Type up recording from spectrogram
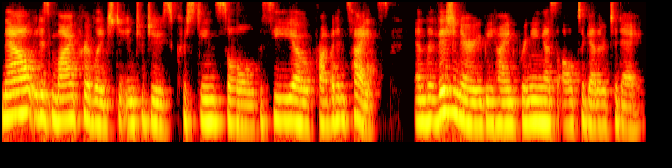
Now it is my privilege to introduce Christine Soule, the CEO of Providence Heights and the visionary behind bringing us all together today.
